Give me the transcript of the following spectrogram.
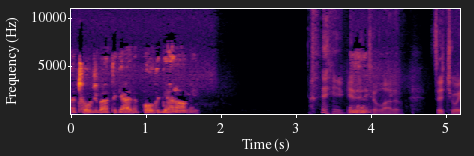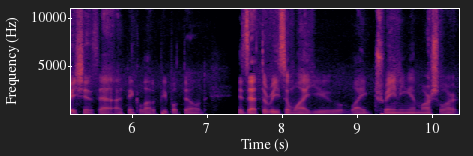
I told you about the guy that pulled the gun on me. you get into a lot of situations that I think a lot of people don't. Is that the reason why you like training in martial art?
